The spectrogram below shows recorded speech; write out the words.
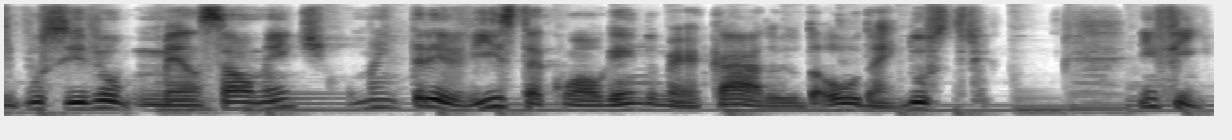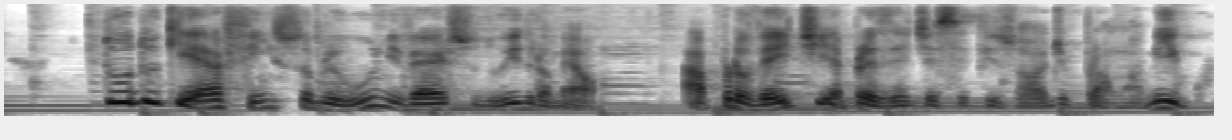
que possível mensalmente, uma entrevista com alguém do mercado ou da indústria. Enfim, tudo que é afim sobre o universo do hidromel. Aproveite e apresente esse episódio para um amigo.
